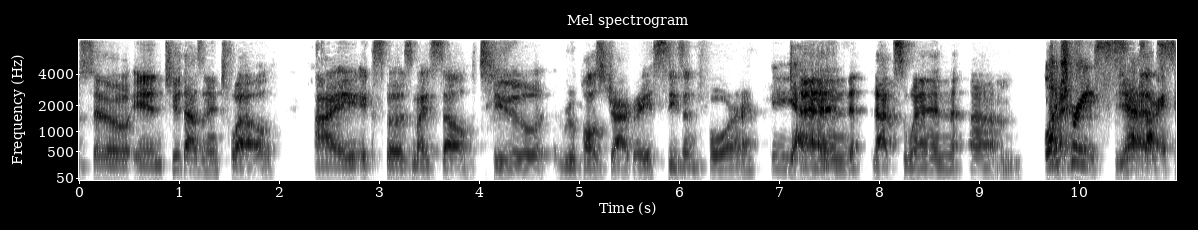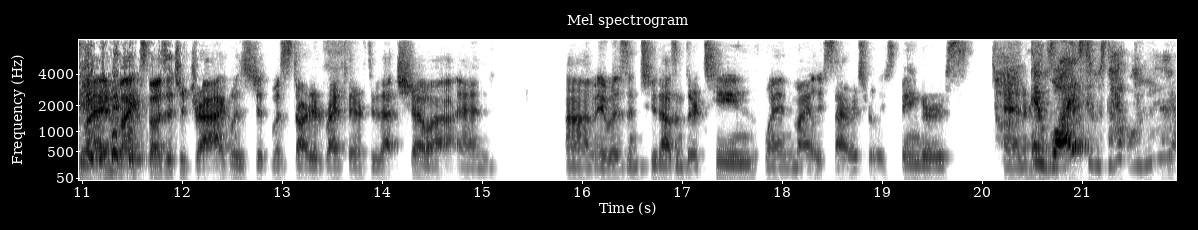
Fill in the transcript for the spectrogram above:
so in 2012, I exposed myself to RuPaul's Drag Race season four, Yeah. and that's when um, Latrice. Yes, Sorry. my, my exposure to drag was just, was started right there through that show, uh, and um, it was in 2013 when Miley Cyrus released Bangerz, and her, It was? It was that long ago? yeah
